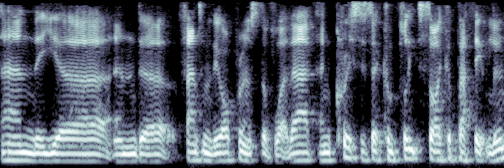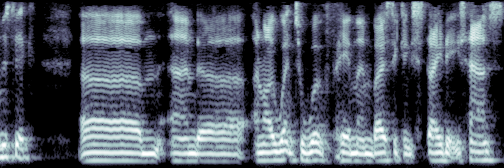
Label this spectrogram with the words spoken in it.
and the uh, and uh, Phantom of the Opera and stuff like that. And Chris is a complete psychopathic lunatic. Um, and uh, and I went to work for him and basically stayed at his house.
